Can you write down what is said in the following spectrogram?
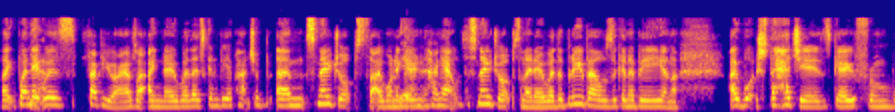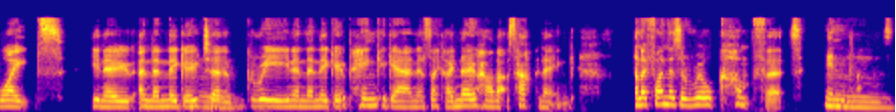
Like when yeah. it was February, I was like, I know where there's going to be a patch of um, snowdrops that I want to yeah. go and hang out with the snowdrops, and I know where the bluebells are going to be. And I, I watched the hedges go from white, you know, and then they go mm. to green, and then they go pink again. It's like I know how that's happening, and I find there's a real comfort in mm. that.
